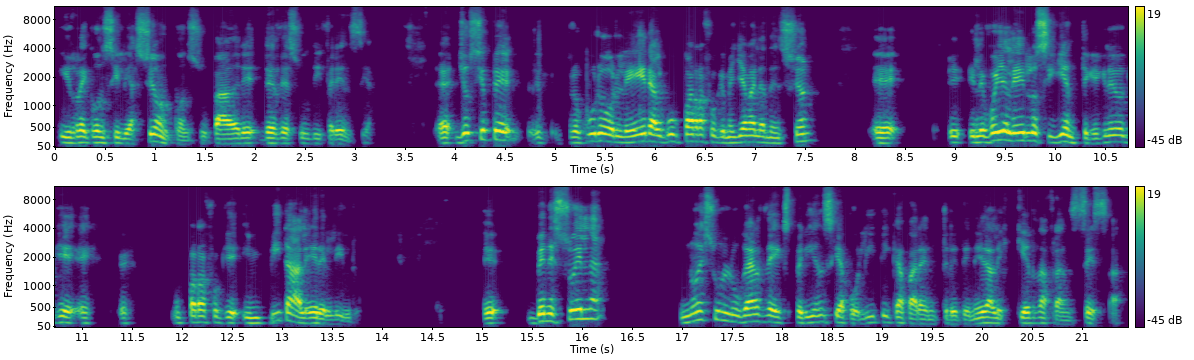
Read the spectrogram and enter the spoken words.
y reconciliación con su padre desde su diferencia. Eh, yo siempre procuro leer algún párrafo que me llame la atención y les voy a leer lo siguiente, que creo que es un párrafo que invita a leer el libro. Venezuela no es un lugar de experiencia política para entretener a la izquierda francesa,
